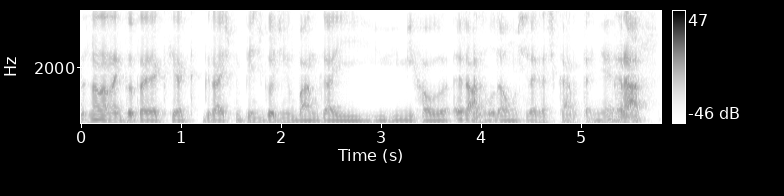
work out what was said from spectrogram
znana anegdota, jak, jak graliśmy 5 godzin w Banga i, i Michał raz udało mu się zagrać kartę, nie? Raz.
